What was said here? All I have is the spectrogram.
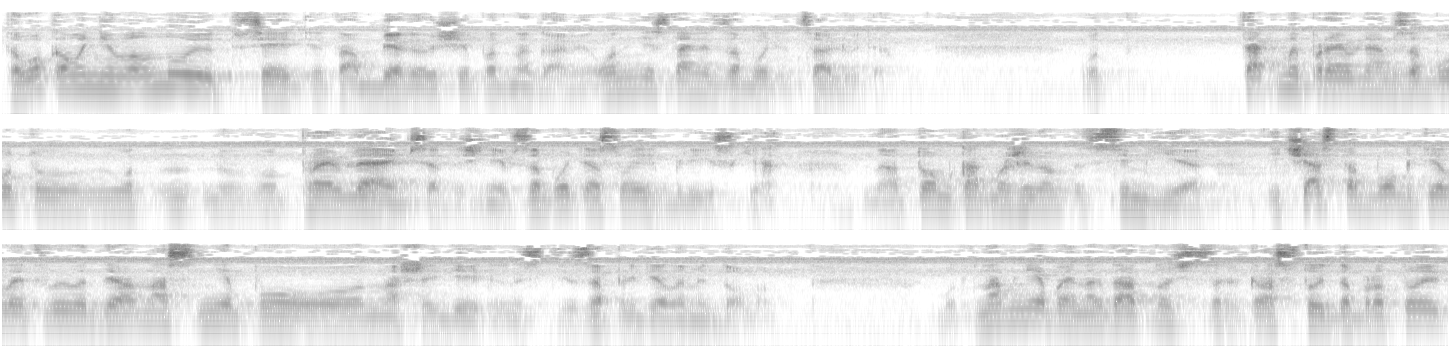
Того, кого не волнуют все эти там бегающие под ногами, он не станет заботиться о людях. Вот так мы проявляем заботу, вот, проявляемся, точнее, в заботе о своих близких, о том, как мы живем в семье. И часто Бог делает выводы о нас не по нашей деятельности за пределами дома. Вот нам небо иногда относится как раз с той добротой,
